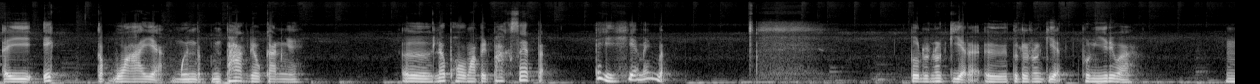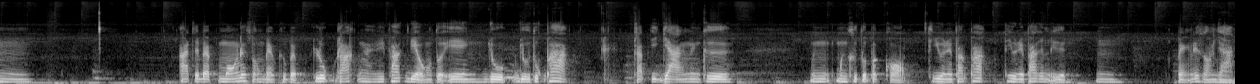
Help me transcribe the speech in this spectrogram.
ไอ X กับ Y อะเหมือนแบบเป็นภาคเดียวกันไง เออ แล้วพอมาเป็นภาค Z อะไอ้เฮียแม่งแบบ ตัวโดนรังเกียจอะเออตัวโดนรังเกียจพวกนี้ดีกว่า อืม อาจจะแบบมองได้สองแบบคือแบบลูกรักไงมีภาคเดียวของตัวเองอยู่อยู่ทุกภาค กับอีกอย่างหนึ่งคือ มึงมึงคือตัวประกอบที่อยู่ในภาคภาคที่อยู่ในภาคอื่นๆ อืมแบ่งได้สองอย่าง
